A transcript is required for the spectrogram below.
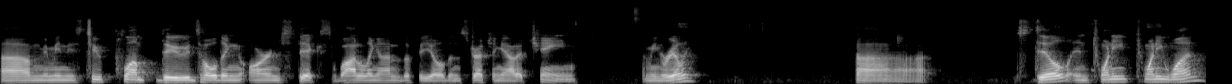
Um, I mean, these two plump dudes holding orange sticks waddling onto the field and stretching out a chain. I mean, really? Uh, still in 2021,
